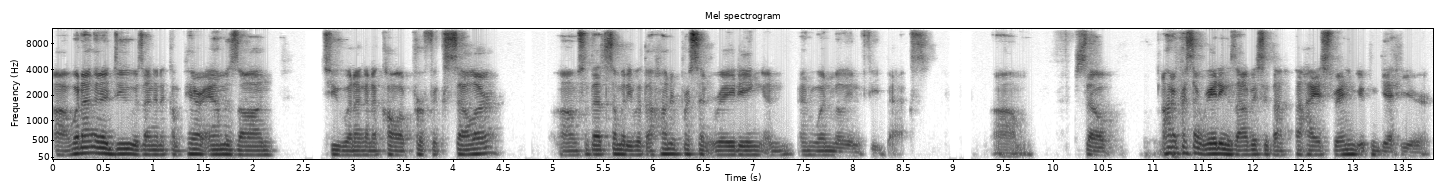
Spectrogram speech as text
uh, what I'm going to do is I'm going to compare Amazon to what I'm going to call a perfect seller. Um, so that's somebody with 100% rating and, and 1 million feedbacks. Um, so 100% rating is obviously the, the highest rating you can get here.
